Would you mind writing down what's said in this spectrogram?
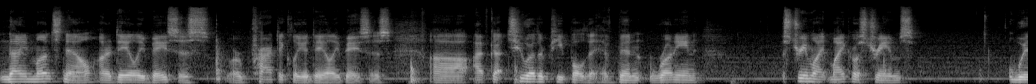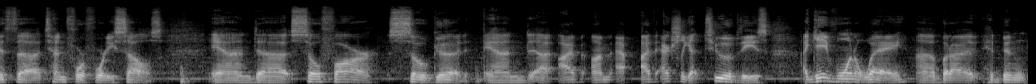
nine months now on a daily basis, or practically a daily basis. Uh, I've got two other people that have been running Streamlight MicroStreams with uh, 10440 cells, and uh, so far so good. And uh, I've I'm I've actually got two of these. I gave one away, uh, but I had been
